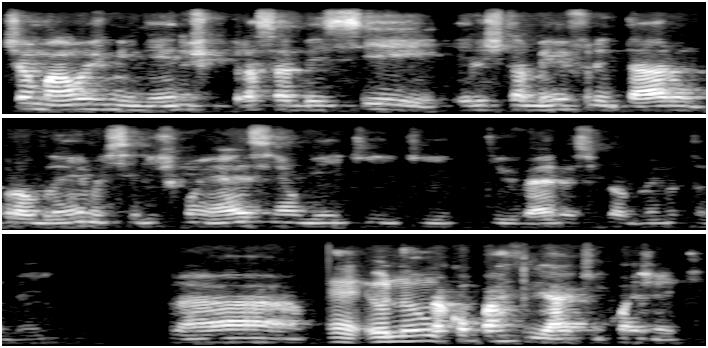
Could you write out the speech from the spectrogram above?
chamar os meninos para saber se eles também enfrentaram problemas, se eles conhecem alguém que, que tiveram esse problema também, para é, não... compartilhar aqui com a gente.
